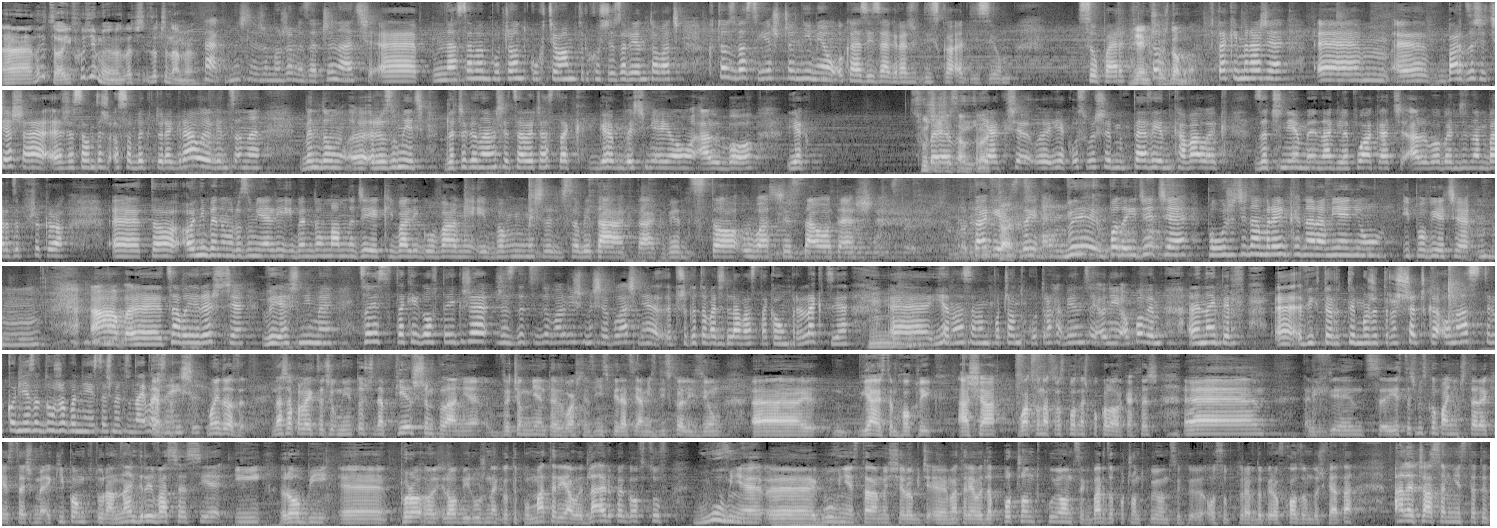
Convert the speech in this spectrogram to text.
E, no i co? I wchodzimy, zac- zaczynamy. Tak, myślę, że możemy zaczynać. E, Na samym początku chciałam tylko się zorientować, kto z Was jeszcze nie miał okazji zagrać w Disco Elysium. Super. Większość, To dobra. W takim razie e, bardzo się cieszę, że są też osoby, które grały, więc one będą rozumieć, dlaczego nam się cały czas tak gęby śmieją, albo jak Słyszy się soundtrack. Jak, się, jak usłyszymy pewien kawałek, zaczniemy nagle płakać, albo będzie nam bardzo przykro, e, to oni będą rozumieli i będą, mam nadzieję, kiwali głowami i myśleli sobie, tak, tak, więc to u Was się stało też. Tak jest. Wy podejdziecie, położycie nam rękę na ramieniu i powiecie, mhm. a e, całej reszcie wyjaśnimy, co jest takiego w tej grze, że zdecydowaliśmy się właśnie przygotować dla Was taką prelekcję. E, ja na samym początku trochę więcej o niej opowiem, ale najpierw, e, Wiktor, Ty może troszeczkę o nas, tylko nie za dużo, bo nie jesteśmy tu najważniejsi. Jasne. Moi drodzy, nasza prelekcja, czy umiejętności na pierwszym planie, wyciągnięte właśnie z inspiracjami z Disco Elysium. E, ja jestem Hochlik, Asia, łatwo nas rozpoznać po kolorkach też. E, więc jesteśmy z kompanii czterech, jesteśmy ekipą, która nagrywa sesje i robi, e, pro, robi różnego typu materiały dla RPGowców. Głównie, e, głównie staramy się robić e, materiały dla początkujących, bardzo początkujących e, osób, które dopiero wchodzą do świata, ale czasem niestety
